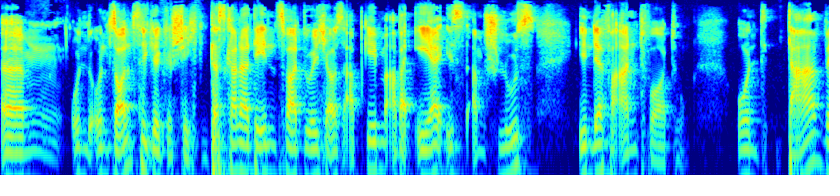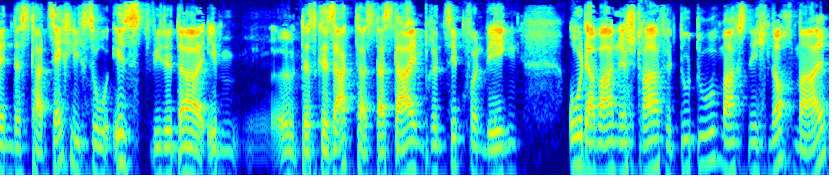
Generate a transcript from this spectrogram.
ähm, und, und sonstige Geschichten. Das kann er denen zwar durchaus abgeben, aber er ist am Schluss in der Verantwortung. Und da, wenn das tatsächlich so ist, wie du da eben äh, das gesagt hast, dass da im Prinzip von wegen, oh, da war eine Strafe, du, du machst nicht nochmal,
